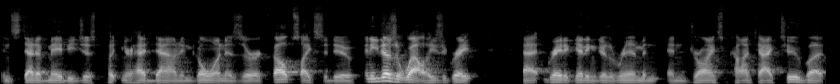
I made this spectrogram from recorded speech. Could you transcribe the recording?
instead of maybe just putting your head down and going as Zhuric Phelps likes to do. And he does it well. He's a great at great at getting to the rim and, and drawing some contact too. But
